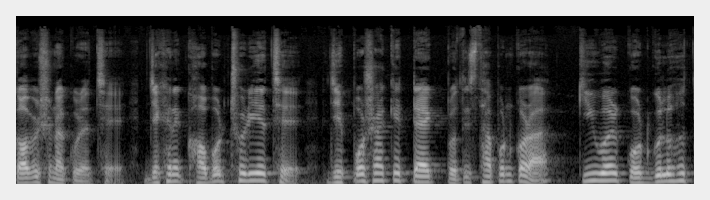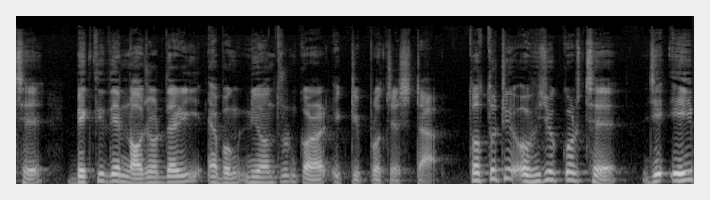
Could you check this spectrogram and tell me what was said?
গবেষণা করেছে, যেখানে খবর ছড়িয়েছে যে পোশাকের ট্যাগ প্রতিস্থাপন করা কিউআর কোডগুলো হচ্ছে ব্যক্তিদের নজরদারি এবং নিয়ন্ত্রণ করার একটি প্রচেষ্টা। তথ্যটি অভিযোগ করছে যে এই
